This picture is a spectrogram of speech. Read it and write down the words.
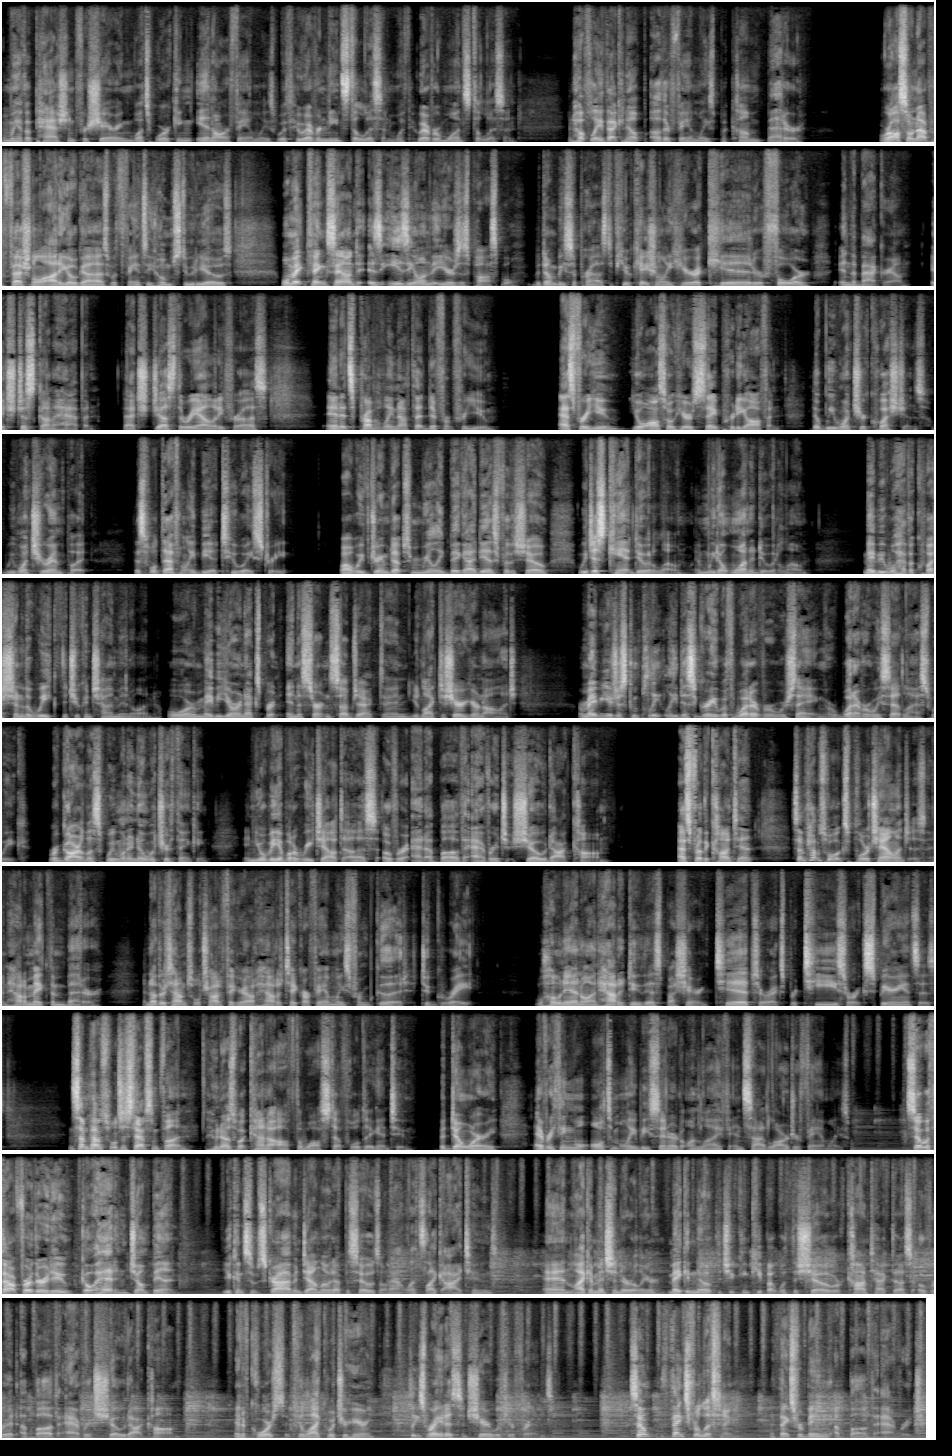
And we have a passion for sharing what's working in our families with whoever needs to listen, with whoever wants to listen. And hopefully that can help other families become better we're also not professional audio guys with fancy home studios. We'll make things sound as easy on the ears as possible, but don't be surprised if you occasionally hear a kid or four in the background. It's just going to happen. That's just the reality for us, and it's probably not that different for you. As for you, you'll also hear us say pretty often that we want your questions, we want your input. This will definitely be a two way street. While we've dreamed up some really big ideas for the show, we just can't do it alone, and we don't want to do it alone. Maybe we'll have a question of the week that you can chime in on. Or maybe you're an expert in a certain subject and you'd like to share your knowledge. Or maybe you just completely disagree with whatever we're saying or whatever we said last week. Regardless, we want to know what you're thinking, and you'll be able to reach out to us over at aboveaverageshow.com. As for the content, sometimes we'll explore challenges and how to make them better, and other times we'll try to figure out how to take our families from good to great. We'll hone in on how to do this by sharing tips or expertise or experiences and sometimes we'll just have some fun. Who knows what kind of off the wall stuff we'll dig into. But don't worry, everything will ultimately be centered on life inside larger families. So without further ado, go ahead and jump in. You can subscribe and download episodes on outlets like iTunes. And like I mentioned earlier, make a note that you can keep up with the show or contact us over at aboveaverageshow.com. And of course, if you like what you're hearing, please rate us and share with your friends. So, thanks for listening, and thanks for being above average.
